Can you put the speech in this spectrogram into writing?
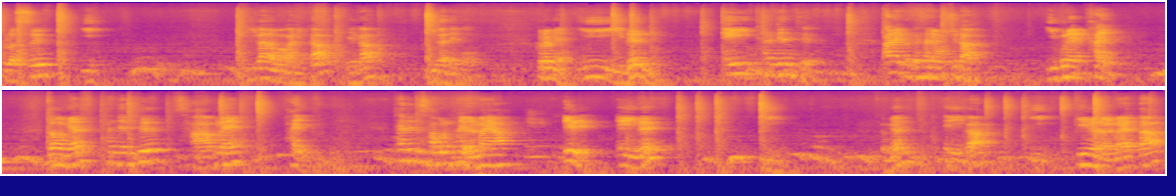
플러스 2 2가 넘어가니까 얘가 2가 되고 그러면 이 1은 A 탄젠트 안에 계산해 봅시다. 2분의 파이. 넣으면 탄젠트 4분의 파이. 탄젠트 4분의 파이 얼마야? 1 A는 2 그러면 A가 2 B는 얼마였다?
